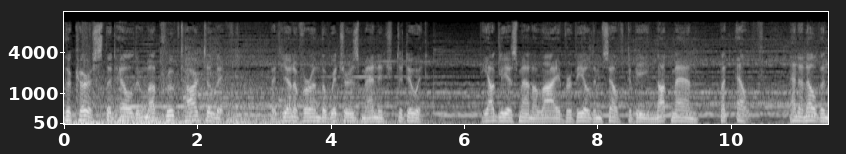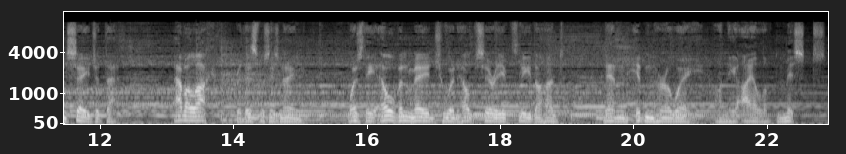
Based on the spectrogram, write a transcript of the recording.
The curse that held Uma proved hard to lift, but Yennefer and the Witchers managed to do it. The ugliest man alive revealed himself to be not man, but elf, and an elven sage at that. Avallac'h, for this was his name, was the elven mage who had helped Ciri flee the hunt, then hidden her away on the Isle of Mists.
